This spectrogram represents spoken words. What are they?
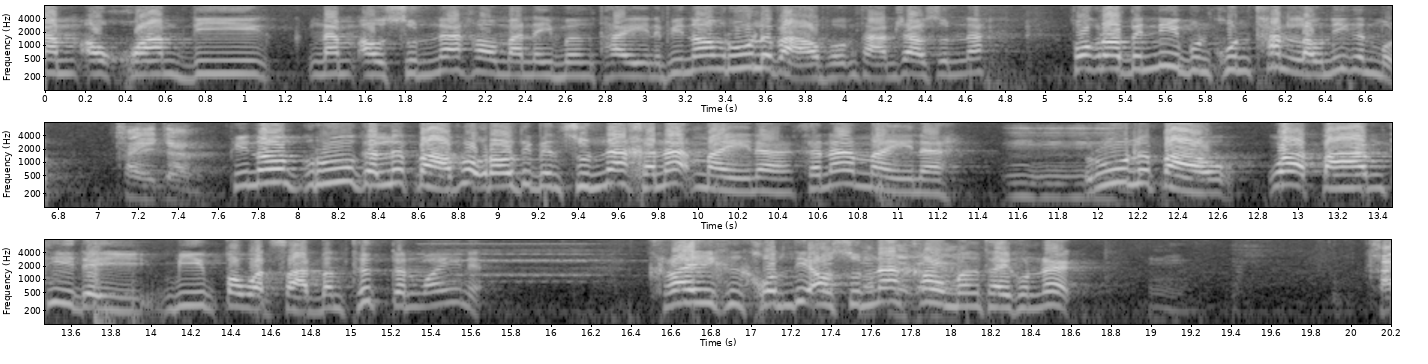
นำเอาความดีนำเอาซุนนะห์เข้ามาในเมืองไทยเนี่ยพี่น้องรู้หรือเปล่า ผมถามชาวซุนนะห์พวกเราเป็นหนี้บุญคุณท่านเหล่านี้กันหมดใครอาจารย์พี่น้องรู้กันหรือเปล่า พวกเราที่เป็นซุนนะห์คณะใหม่นะคณะใหม่นะอืมอืมรู้หรือเปล่าว่าตามที่ได้มีประวัติศาสตร์บันทึกกันไว้เนี่ย ใครคือคนที่เอาซุนนะห์เข้าเมืองไทยคนแรก ใคร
